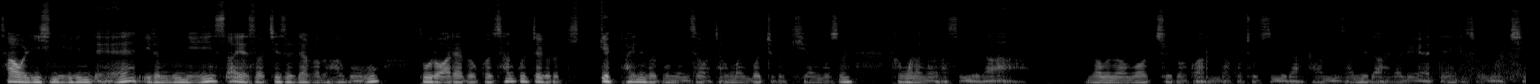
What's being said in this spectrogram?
4월 26일인데 이런 눈이 쌓여서 제설 작업을 하고 도로 아래로 그 산골짜기로 깊게 파이는 걸 보면서 정말 멋지고 귀한 곳을 방문한 것 같습니다. 너무너무 즐겁고 아름답고 좋습니다. 감사합니다. 할렐루야 땡큐 소모치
